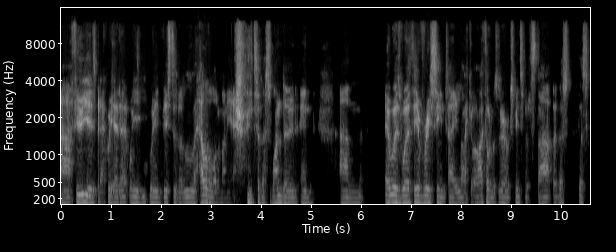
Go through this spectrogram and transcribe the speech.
uh, a few years back. We had a, we we invested a hell of a lot of money actually to this one dude, and um, it was worth every cent. Eh? Like I thought it was very expensive at the start, but this this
